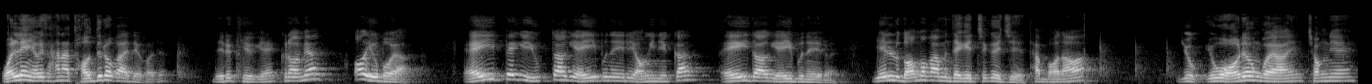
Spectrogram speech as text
원래는 여기서 하나 더 들어가야 되거든. 이렇게 기억해. 그러면 어 이거 뭐야? A 빼기 6 더하기 A분의 1이 0이니까 A 더하기 A분의 1은 얘로 넘어가면 되겠지. 그지? 다뭐 나와? 6. 이거 어려운 거야. 정리해.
